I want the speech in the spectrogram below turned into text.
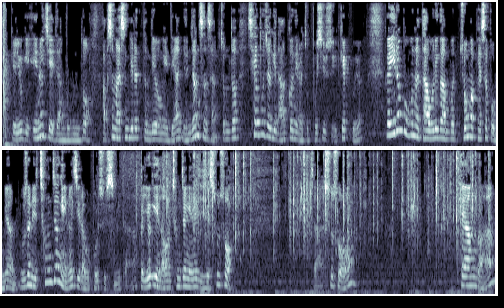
그러니까 여기 에너지에 대한 부분도 앞서 말씀드렸던 내용에 대한 연장선상 좀 더 세부적인 안건이라 좀 보실 수 있겠고요. 그러니까 이런 부분을 다 우리가 한번 종합해서 보면 우선 이 청정 에너지라고 볼 수 있습니다. 그러니까 여기에 나온 청정 에너지 이제 수소. 자 수소 태양광,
